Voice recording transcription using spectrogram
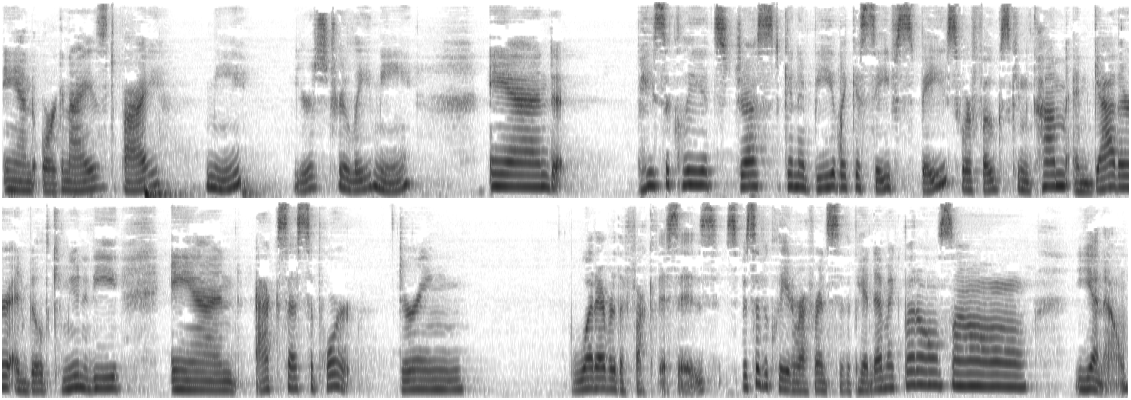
and organized by me, yours truly, me. And basically it's just going to be like a safe space where folks can come and gather and build community and access support during whatever the fuck this is, specifically in reference to the pandemic, but also, you know.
